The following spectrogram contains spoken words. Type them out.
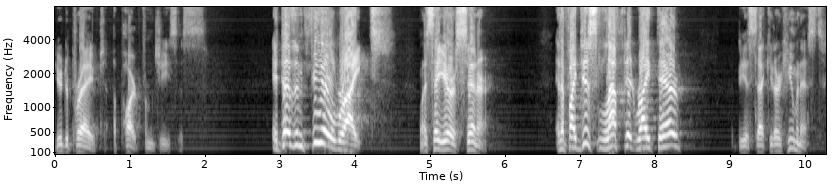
you're depraved apart from Jesus. It doesn't feel right when I say you're a sinner. And if I just left it right there, I'd be a secular humanist.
